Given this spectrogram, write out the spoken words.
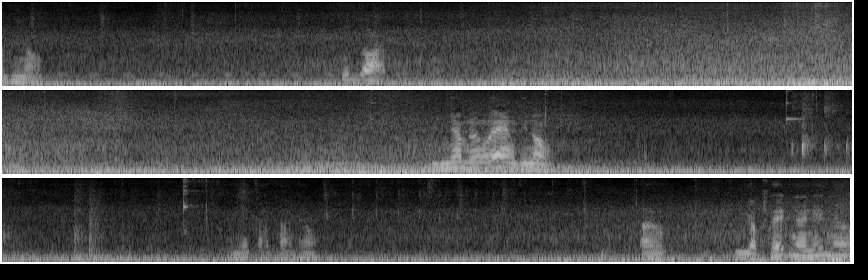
มพี่น้องสุดยอดกินย่ำแรงๆพี่น้องบรรยากาศป่านเท่าอ่าอยากเผ็ดหน่อยนิดนึง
